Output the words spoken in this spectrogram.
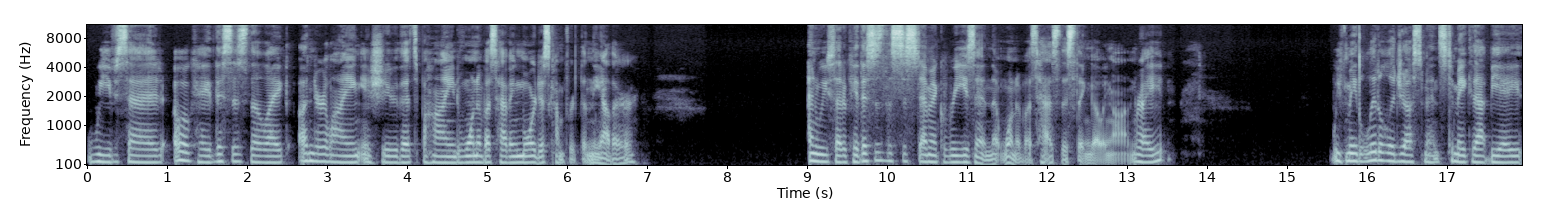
we've said, oh, okay, this is the like underlying issue that's behind one of us having more discomfort than the other. and we said, okay, this is the systemic reason that one of us has this thing going on, right? We've made little adjustments to make that be a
